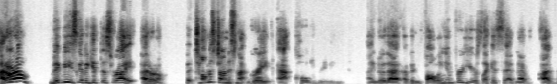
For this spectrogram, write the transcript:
I don't know. Maybe he's going to get this right. I don't know. But Thomas John is not great at cold reading. I know that I've been following him for years, like I said, and I've I've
